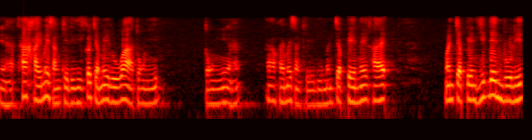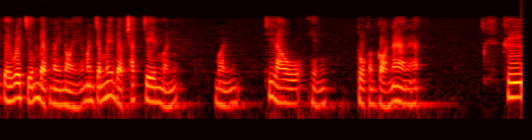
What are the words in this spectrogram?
เนี่ยฮะถ้าใครไม่สังเกตดีๆก็จะไม่รู้ว่าตรงนี้ตรงนี้นะฮะถ้าใครไม่สังเกตดีมันจะเป็นคล้ายๆมันจะเป็น hidden bullish divergence แบบหน่อยๆ มันจะไม่แบบชัดเจนเหมือนเหมือนที่เราเห็นตัวก่อนๆหน้านะฮะ คือ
